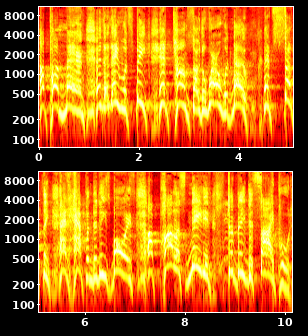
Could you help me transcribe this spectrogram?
upon man and that they would speak in tongues so the world would know that something had happened to these boys. Apollos needed to be discipled.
